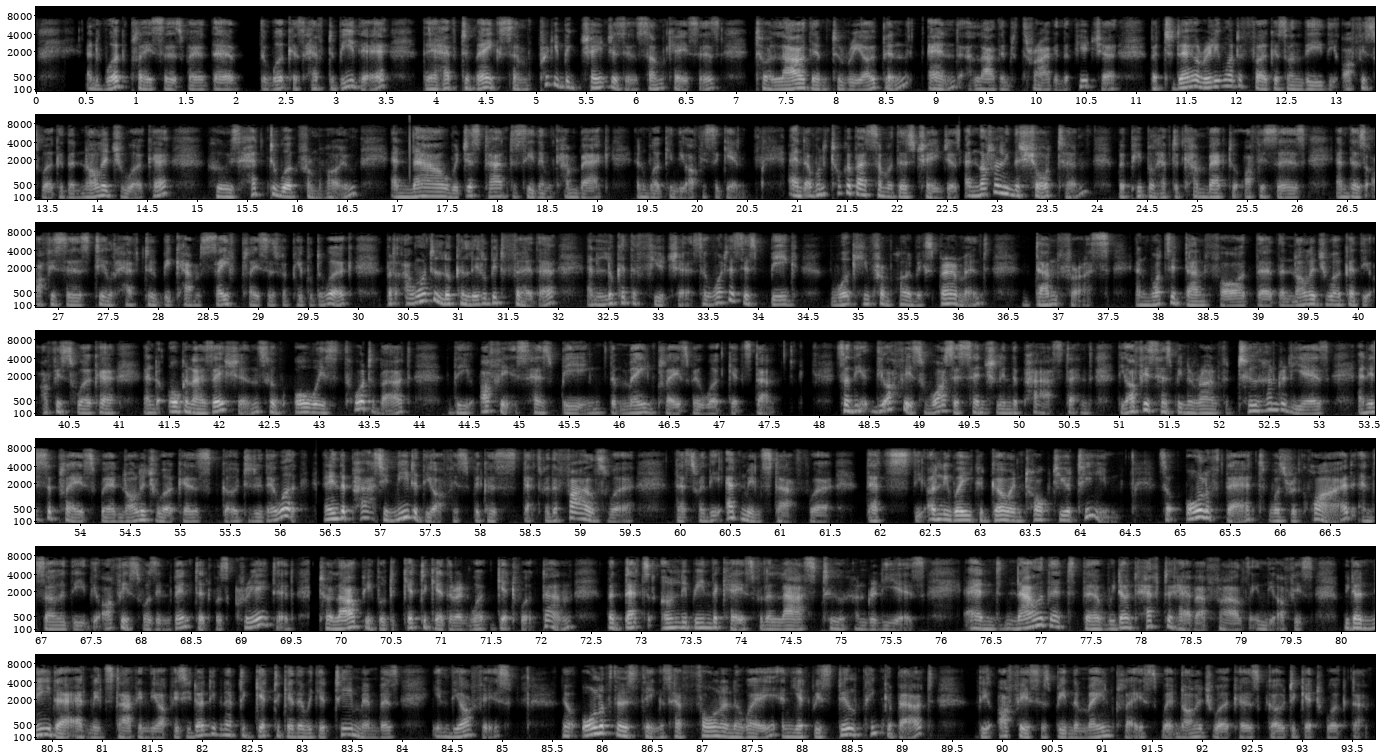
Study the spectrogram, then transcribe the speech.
and workplaces where the the workers have to be there, they have to make some pretty big changes in some cases to allow them to reopen and allow them to thrive in the future. But today I really want to focus on the, the office worker, the knowledge worker who's had to work from home and now we're just starting to see them come back and work in the office again. And I want to talk about some of those changes and not only in the short term, where people have to come back to offices and those offices still have to become safe places for people to work, but I want to look a little bit further and look at the future. So, what has this big working from home experiment done for us? And what's it done for the, the knowledge worker, the office worker, and organizations who've always thought about the office as being the main place where work gets done? So the, the office was essential in the past, and the office has been around for 200 years and is the place where knowledge workers go to do their work. And in the past, you needed the office because that's where the files were, that's where the admin staff were, that's the only way you could go and talk to your team. So all of that was required, and so the, the office was invented, was created to allow people to get together and work, get work done. But that's only been the case for the last 200 years. And now that the, we don't have to have our files in the office, we don't need our admin staff in the office, you don't even have to get together with your team members in the office. Now, all of those things have fallen away, and yet we still think about the office as being the main place where knowledge workers go to get work done.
